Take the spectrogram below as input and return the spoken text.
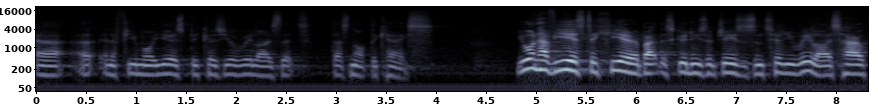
uh, uh, in a few more years because you'll realize that that's not the case. You won't have years to hear about this good news of Jesus until you realize how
